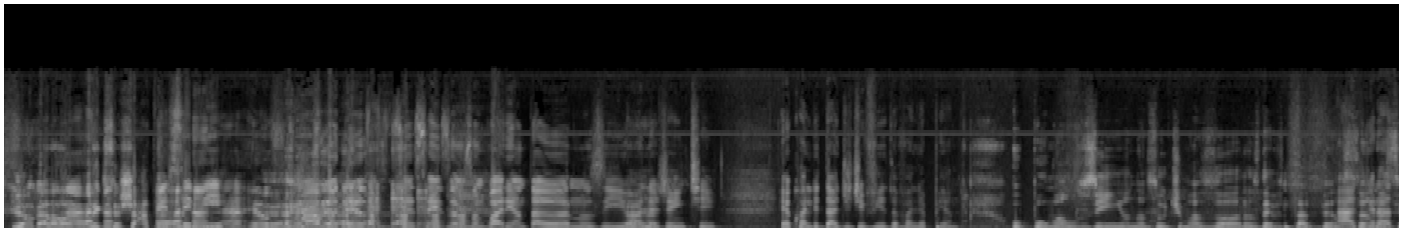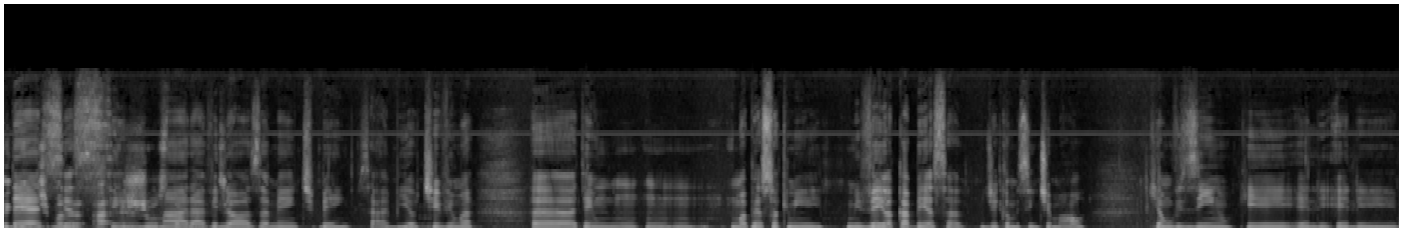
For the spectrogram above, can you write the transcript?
Viu, Carol? Tem que ser chato? Percebi. Né? Eu É. fumava desde os 16 anos, são 40 anos e olha, gente, é qualidade de vida, vale a pena. O pulmãozinho nas últimas horas deve estar pensando da seguinte maneira. Ah, assim, justamente. maravilhosamente bem, sabe? Eu tive uma. Ah, tem um- um- um- uma pessoa que me, me veio à cabeça no dia que eu me senti mal, que é um vizinho que ele, ele,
